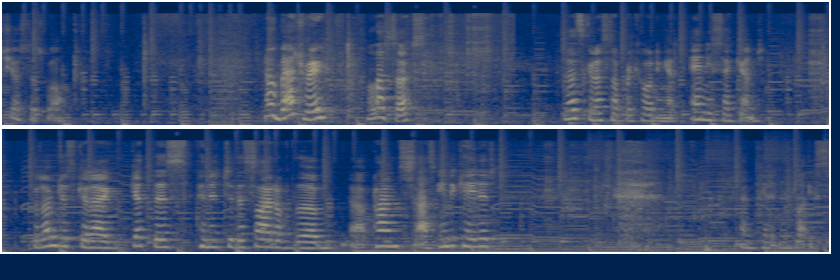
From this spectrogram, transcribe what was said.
just as well. No battery, well that sucks. That's gonna stop recording at any second. But I'm just gonna get this, pin it to the side of the uh, pants as indicated and pin it in place.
